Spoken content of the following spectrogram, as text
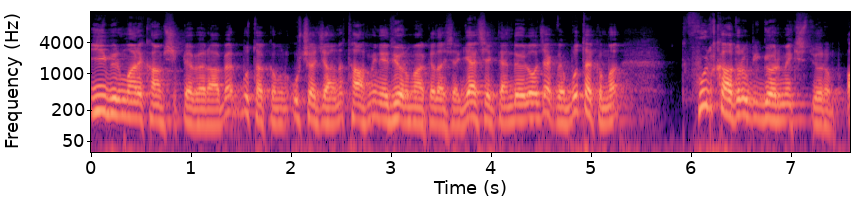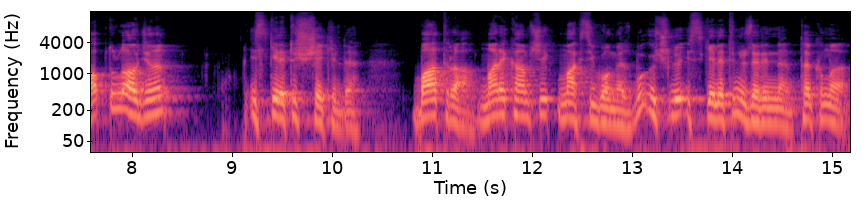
iyi bir Marek Hamşik'le beraber bu takımın uçacağını tahmin ediyorum arkadaşlar. Gerçekten de öyle olacak ve bu takımı full kadro bir görmek istiyorum. Abdullah Avcı'nın iskeleti şu şekilde. Batra, Marek Hamşik, Maxi Gomez. Bu üçlü iskeletin üzerinden takımı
